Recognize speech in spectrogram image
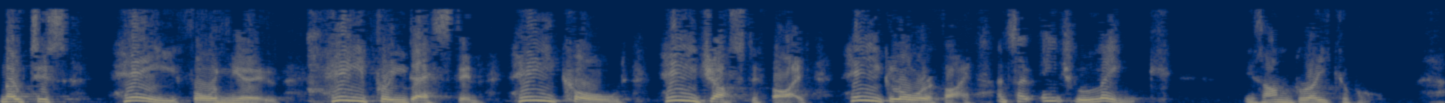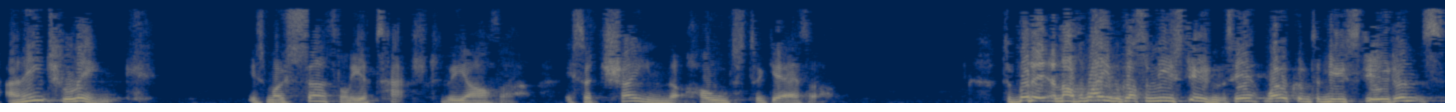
Notice he foreknew, he predestined, he called, he justified, he glorified. And so each link is unbreakable. And each link is most certainly attached to the other. It's a chain that holds together. To put it another way, we've got some new students here. Welcome to new students.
